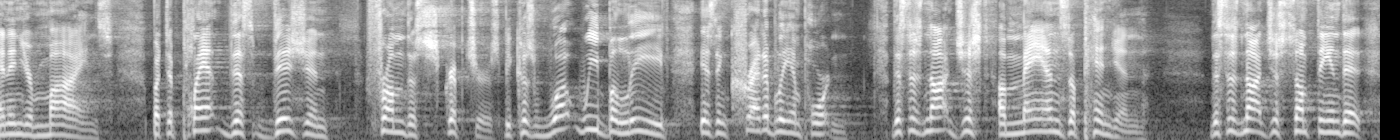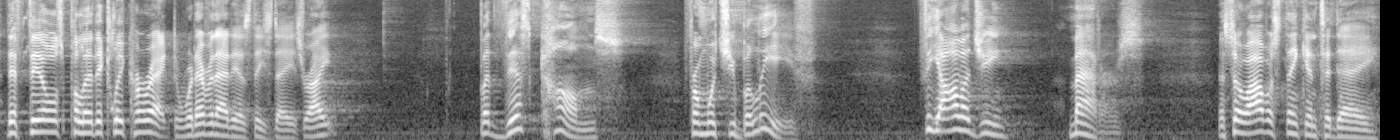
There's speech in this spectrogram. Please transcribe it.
and in your minds, but to plant this vision from the scriptures because what we believe is incredibly important. This is not just a man's opinion. This is not just something that, that feels politically correct or whatever that is these days, right? But this comes from what you believe. Theology matters. And so I was thinking today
